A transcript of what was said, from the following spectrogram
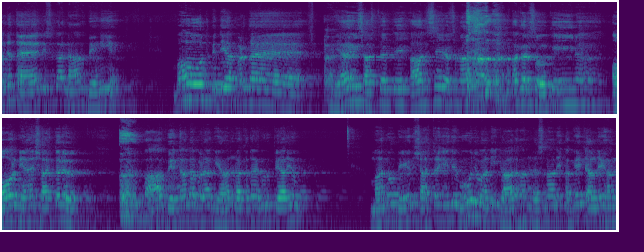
ਇੱਕ ਹੈ, ਜਿਸ ਦਾ ਨਾਮ ਬੇਣੀ ਹੈ। ਬਹੁਤ ਵਿਦਿਆ ਪੜ੍ਹਦਾ ਹੈ। ਯੈ ਸ਼ਾਸਤਰ ਤੇ ਆਦ ਸੇ ਰਚਨਾ ਅਗਰ ਸੋ ਕੀਨ। ਔਰ ਨਿਆਇ ਸ਼ਾਸਤਰ ਭਾਵ ਵੇਦਾਂ ਦਾ ਬੜਾ ਗਿਆਨ ਰੱਖਦਾ ਹੈ, ਗੁਰੂ ਪਿਆਰਿਓ। ਮਾਨੋ ਵੇਦ ਸ਼ਾਸਤਰ ਇਹਦੇ ਮੂੰਹ ਜਵਾਨੀ ਯਾਦ ਹਨ, ਰਸਨਾ ਦੇ ਅੱਗੇ ਚੱਲਦੇ ਹਨ।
